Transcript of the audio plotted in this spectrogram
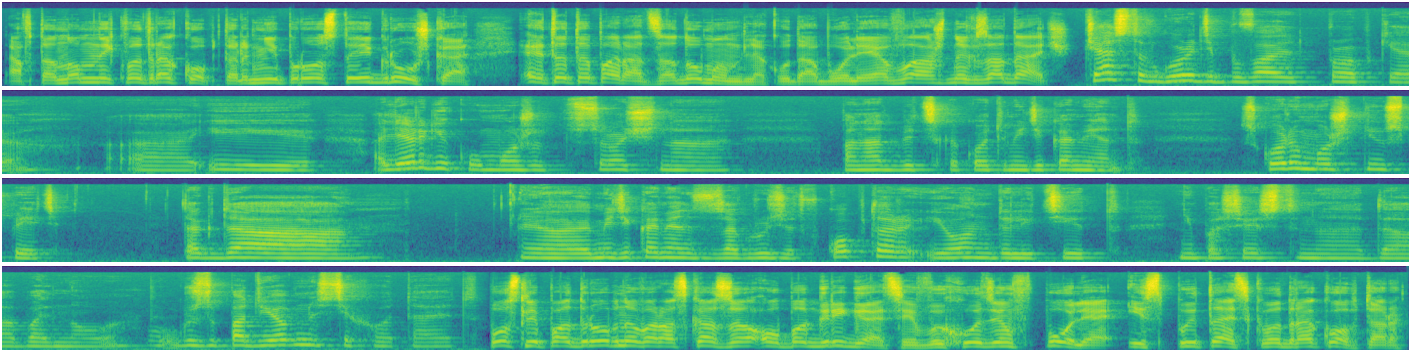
Автономный квадрокоптер не просто игрушка. Этот аппарат задуман для куда более важных задач. Часто в городе бывают пробки, а, и аллергику может срочно понадобиться какой-то медикамент. Скоро может не успеть. Тогда медикамент загрузят в коптер, и он долетит непосредственно до больного. Грузоподъемности хватает. После подробного рассказа об агрегате выходим в поле испытать квадрокоптер.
